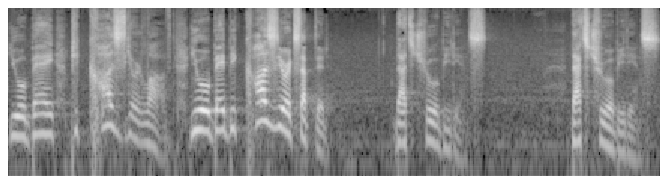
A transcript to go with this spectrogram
You obey because you're loved, you obey because you're accepted. That's true obedience. That's true obedience.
